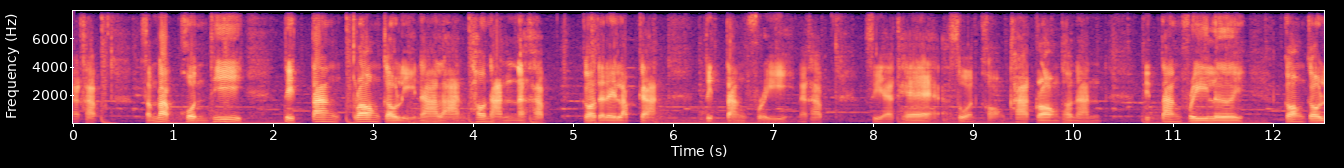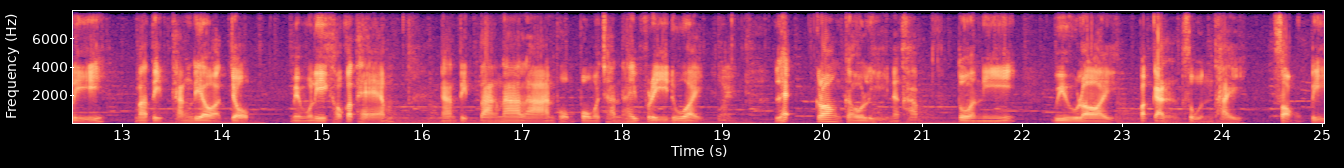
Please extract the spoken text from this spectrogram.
นะครับสำหรับคนที่ติดตั้งกล้องเกาหลีหน้าร้านเท่านั้นนะครับ ก็จะได้รับการติดตั้งฟรีนะครับ เสียแค่ส่วนของค่ากล้องเท่านั้น ติดตั้งฟรีเลย กล้องเกาหลี มาติดครั้งเดียวอะจบเมมโมรี่เขาก็แถมงานติดตั้งหน้าร้านผมโปรโมชั่นให้ฟรีด้วย และกล้องเกาหลีนะครับ ตัวนี้วิวลอยประกันศูนย์ไทย 2 ปี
